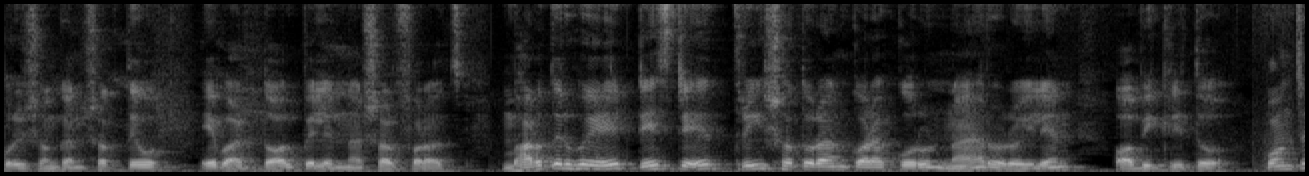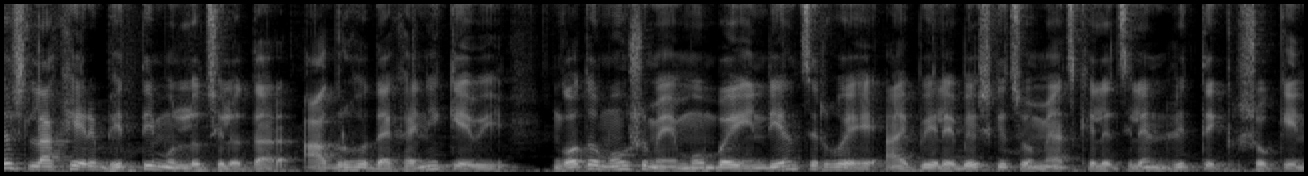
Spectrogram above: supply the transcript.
পরিসংখ্যান সত্ত্বেও এবার দল পেলেন না সরফরাজ। ভারতের হয়ে টেস্টে ত্রিশত রান করা করুণ নায়ারও রইলেন অবিকৃত। পঞ্চাশ লাখের ভিত্তিমূল্য ছিল তার, আগ্রহ দেখায়নি কেউই। গত মৌসুমে মুম্বাই ইন্ডিয়ান্সের হয়ে আইপিএলে বেশ কিছু ম্যাচ খেলেছিলেন ঋত্বিক শকিন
